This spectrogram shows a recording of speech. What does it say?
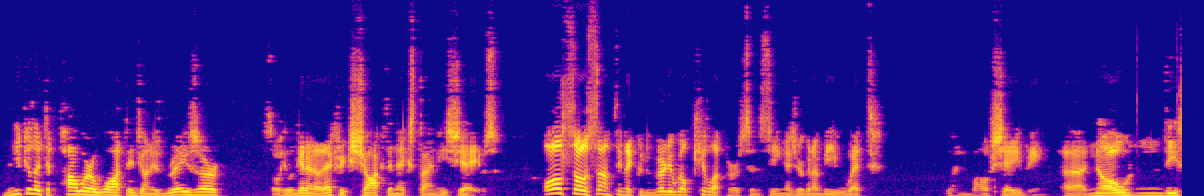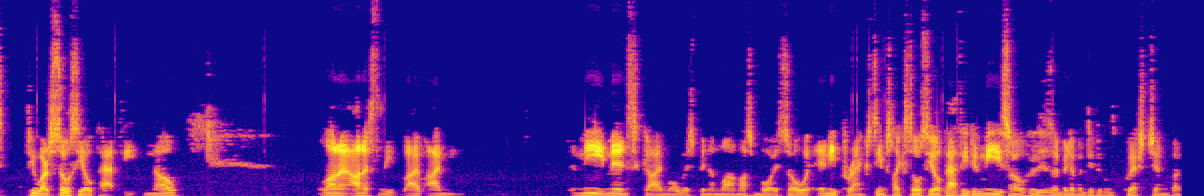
Manipulate the power wattage on his razor so he'll get an electric shock the next time he shaves. Also, something that could very well kill a person, seeing as you're gonna be wet while shaving. Uh, no, these two are sociopathy. No. Honestly, I, I'm me, Minsk, I've always been a mama's boy, so any prank seems like sociopathy to me, so this is a bit of a difficult question, but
